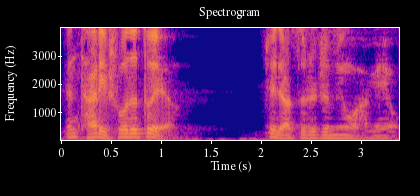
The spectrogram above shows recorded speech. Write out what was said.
人台里说的对啊，这点自知之明我还没有。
